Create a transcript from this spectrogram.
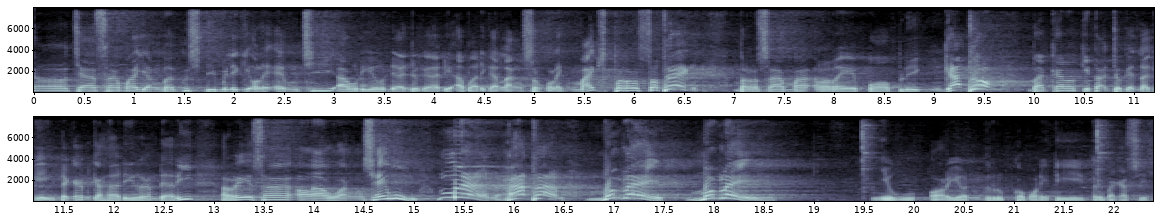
kerjasama yang bagus dimiliki oleh MG Audio dan juga diabadikan langsung oleh Mike Pro Soteng bersama Republik Gadok. Bakal kita joget lagi dengan kehadiran dari Reza Lawang Sewu Manhattan Mongley Mongley New Orion Group Community terima kasih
